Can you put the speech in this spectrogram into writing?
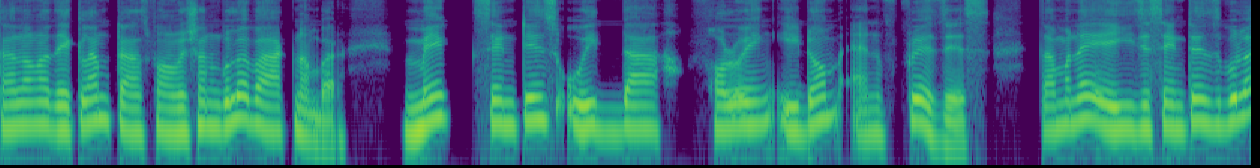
তাহলে আমরা দেখলাম ট্রান্সফরমেশনগুলো বা আট number make sentence with the following idiom and phrases তার মানে এই যে সেন্টেন্সগুলো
